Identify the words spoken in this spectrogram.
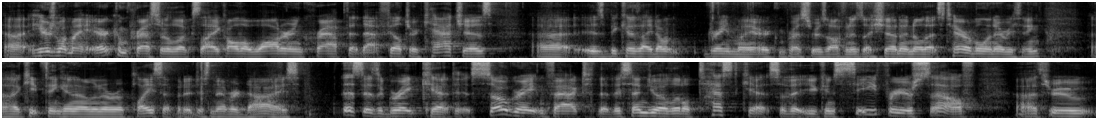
Uh, here's what my air compressor looks like. All the water and crap that that filter catches uh, is because I don't drain my air compressor as often as I should. I know that's terrible and everything. Uh, I keep thinking I'm going to replace it, but it just never dies. This is a great kit. It's so great, in fact, that they send you a little test kit so that you can see for yourself uh, through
